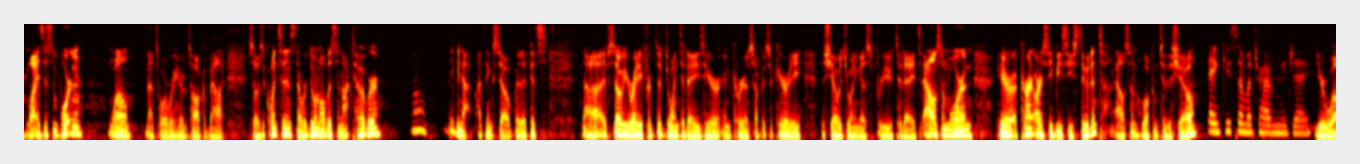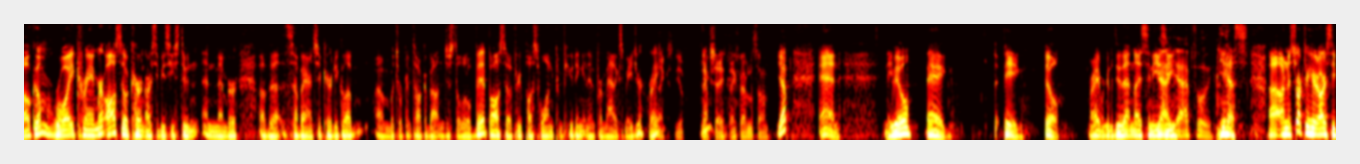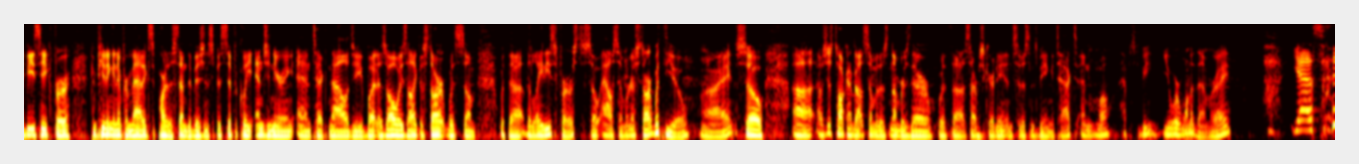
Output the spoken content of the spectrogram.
why is this important? Well, that's what we're here to talk about. So, is it a coincidence that we're doing all this in October? Well, maybe not. I think so. But if it's uh, if so, you're ready for to join today's here in career and cybersecurity. The show is joining us for you today. It's Allison Warren here, a current RCBC student. Allison, welcome to the show. Thank you so much for having me, Jay. You're welcome. Roy Kramer, also a current RCBC student and member of the Cyber Security Club, um, which we're going to talk about in just a little bit, but also a three plus one computing and informatics major, right? Thanks. Yep. Thanks, Jay. Thanks for having us on. Yep. And Nabeel Bag, Big, Bill, right? We're going to do that nice and easy. Yeah, yeah, absolutely. Yes. Uh, an instructor here at RCBC for computing and informatics, part of the STEM division, specifically engineering and technology. But as always, I like to start with some with uh, the ladies first. So, Allison, we're going to start with you. All right. So, uh, I was just talking about some of those numbers there with uh, cybersecurity and citizens being attacked, and well, happens to be you were one of them, right? Yes.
